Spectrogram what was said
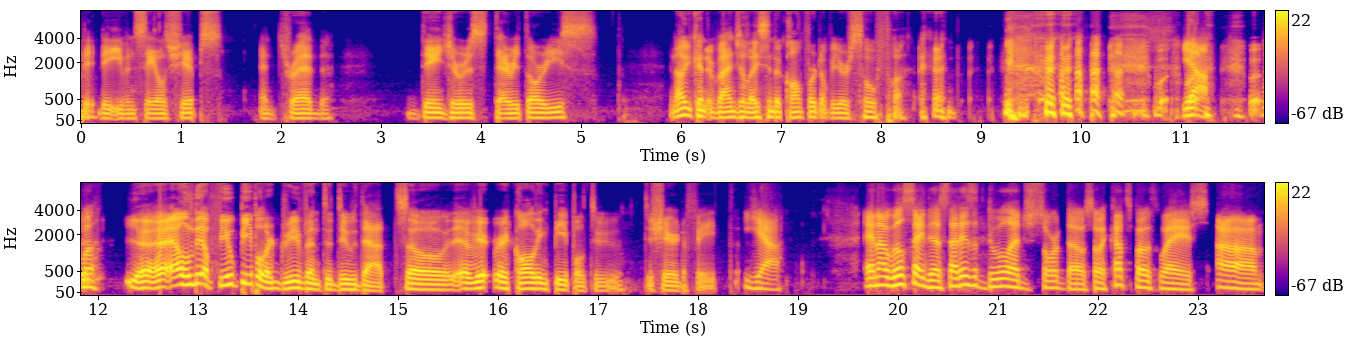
mm-hmm. they, they even sail ships and tread dangerous territories. Now you can evangelize in the comfort of your sofa and but, yeah. But, well, yeah, only a few people are driven to do that. So uh, we're calling people to to share the faith. Yeah. And I will say this, that is a dual-edged sword though, so it cuts both ways. Um,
